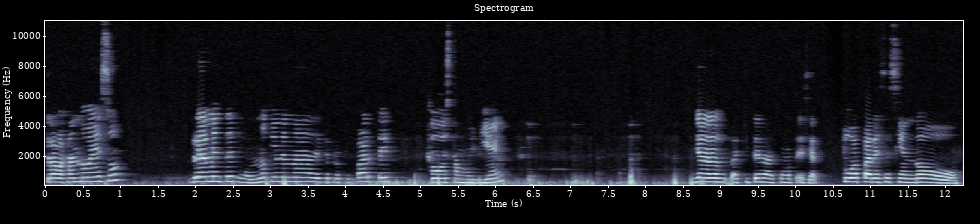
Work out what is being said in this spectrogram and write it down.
trabajando eso, realmente digo, no tienes nada de qué preocuparte, todo está muy bien. Ya aquí te como te decía, tú apareces siendo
